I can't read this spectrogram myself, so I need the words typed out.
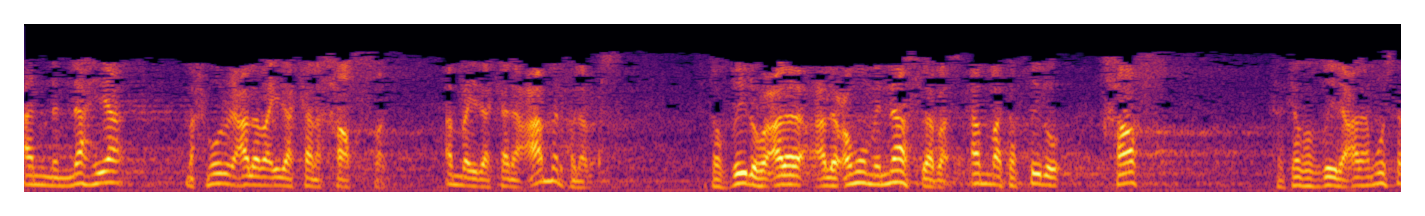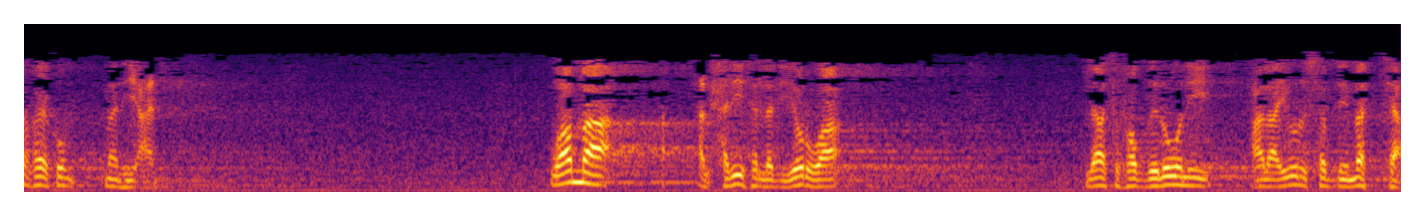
أن النهي محمول على ما إذا كان خاصا. أما إذا كان عاما فلا بأس. تفضيله على على عموم الناس لا بأس. أما تفضيله خاص كتفضيله على موسى؟ فيكون منهي عنه. وأما الحديث الذي يروى لا تفضلوني على يونس بن متى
